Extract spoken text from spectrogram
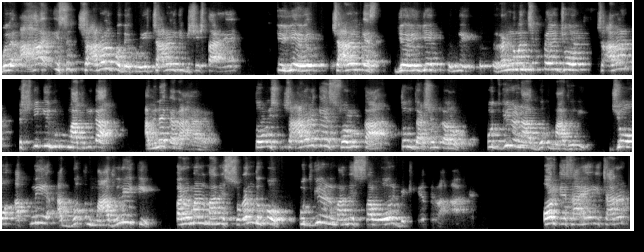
बोले, आहा, इस चारण को देखो, ये चारण की विशेषता है कि ये चारण कैसे ये ये रंगमंच पे जो चारण कृष्ण की रूप माधुरी का अभिनय कर रहा है तो इस चारण के स्वरूप का तुम दर्शन करो। उद्गीर्णाद्भुत माधुरी। जो अपनी अद्भुत माधुरी की परमल माने सुगंध को, उद्गीर्ण माने सब और बिखेर रहा है। और कैसा है ये चारण?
